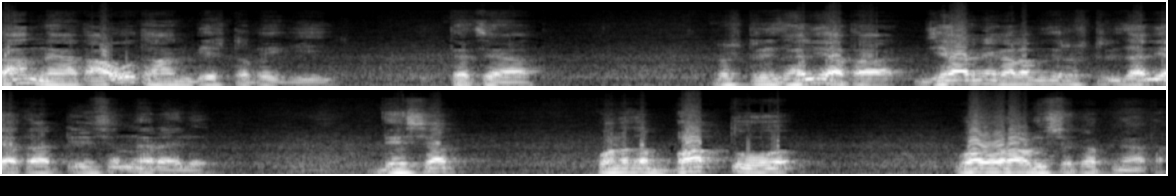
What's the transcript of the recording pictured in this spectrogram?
ताण नाही आता आहोत हान बेस्टपैकी त्याच्यात रष्ट्री झाली आता. जे आर निघाला म्हणजे रष्ट्री झाली आता. टेन्शन नाही राहिलं. देशात कोणाचा बाप तो वावर आडू शकत नाही आता.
